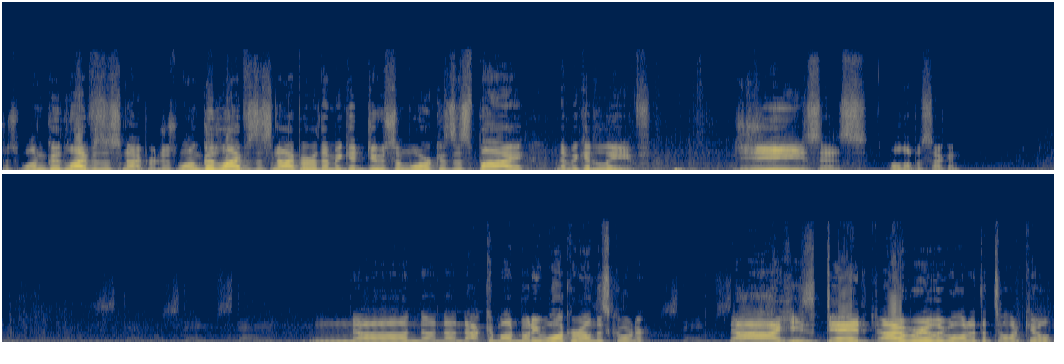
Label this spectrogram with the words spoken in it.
Just one good life as a sniper. Just one good life as a sniper, then we could do some work as a spy, then we could leave. Jesus. Hold up a second. No, no, no, no. Come on, buddy. Walk around this corner. Ah, he's dead. I really wanted the taunt kill.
